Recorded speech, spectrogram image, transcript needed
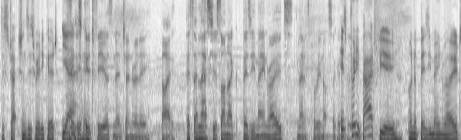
distractions is really good. Yeah. it's good for you, isn't it? Generally, like it's unless it's on like busy main roads, then it's probably not so good. It's for you. pretty bad for you on a busy main road.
